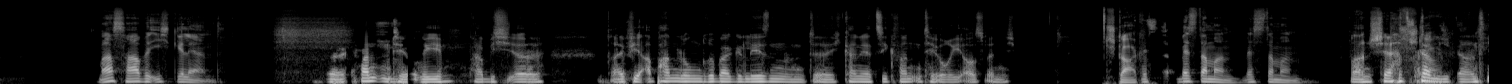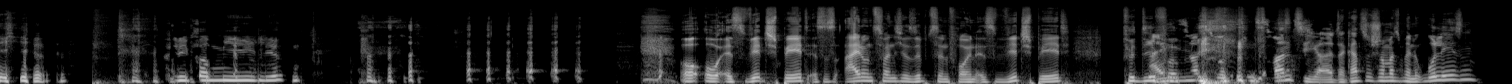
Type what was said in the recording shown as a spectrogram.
Was habe ich gelernt? äh, Quantentheorie. Habe ich äh, drei, vier Abhandlungen drüber gelesen und äh, ich kann jetzt die Quantentheorie auswendig. Stark. Bester, bester Mann, bester Mann. War ein Scherz, kann ich gar nicht. die Familie. Oh, oh, es wird spät. Es ist 21.17 Uhr, Freunde. Es wird spät. Für die Familie. 21.27 Uhr, Alter. Kannst du schon mal meine Uhr lesen?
